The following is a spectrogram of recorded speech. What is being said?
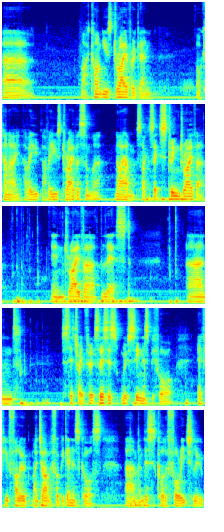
uh, I can't use driver again, or can I? Have I have I used driver somewhere? No, I haven't. So I can say string driver in driver list and just iterate through it. So this is we've seen this before. If you followed my Java for Beginners course, um, and this is called a for each loop,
